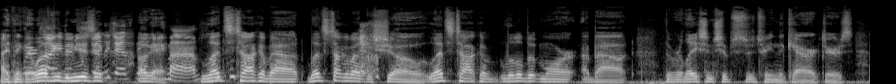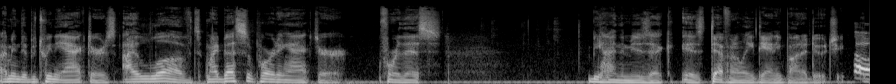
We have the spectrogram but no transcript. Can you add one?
I think I We're love you. The music. Shirley Jones being Okay, let's talk about let's talk about the show. Let's talk a little bit more about the relationships between the characters. I mean, the, between the actors. I loved my best supporting actor for this. Behind the music is definitely Danny Bonaduce. Oh,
